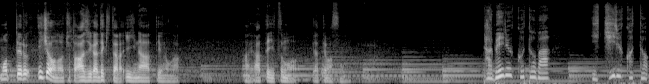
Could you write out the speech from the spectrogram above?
持ってる以上のちょっと味ができたらいいなっていうのがはい、あっていつもやってますね。食べることは生きること。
